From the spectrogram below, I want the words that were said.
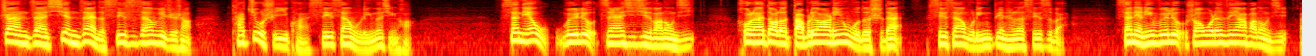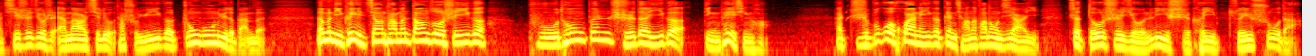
站在现在的 C 四三位置上，它就是一款 C 三五零的型号，三点五 V 六自然吸气的发动机。后来到了 W 二零五的时代，C 三五零变成了 C 四百。三点零 V 六双涡轮增压发动机啊，其实就是 M 二七六，它属于一个中功率的版本。那么你可以将它们当做是一个普通奔驰的一个顶配型号啊，只不过换了一个更强的发动机而已。这都是有历史可以追溯的。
